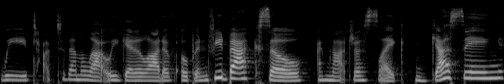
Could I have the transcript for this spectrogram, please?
we talk to them a lot. We get a lot of open feedback. So I'm not just like guessing.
